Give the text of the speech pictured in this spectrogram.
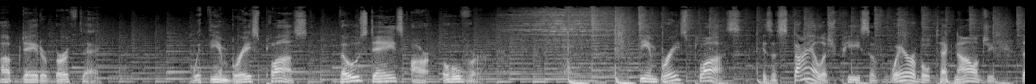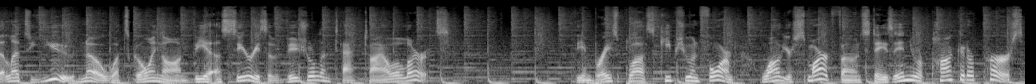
update, or birthday. With the Embrace Plus, those days are over. The Embrace Plus is a stylish piece of wearable technology that lets you know what's going on via a series of visual and tactile alerts. The Embrace Plus keeps you informed while your smartphone stays in your pocket or purse,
